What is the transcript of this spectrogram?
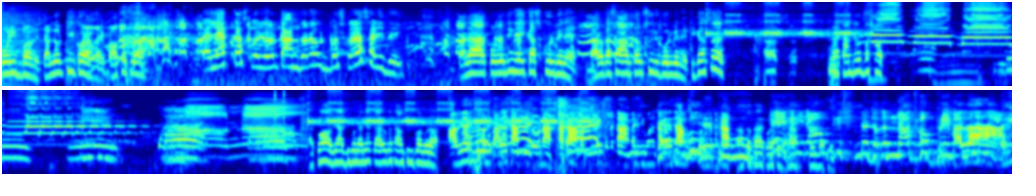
গরিব মানুষ তাহলে ওর কি করা যায় কত তো তাহলে এক কাজ করি ওর কান ধরে উঠবস করে ছাড়ি দেই তাহলে আর কোনোদিন এই কাজ করবি না। কারও কাছে আমটাম চুরি করবি না ঠিক আছে? আচ্ছা আমি আর জীবনে করব না। জীবনে আমার জীবনে কারও না। আচ্ছা আল্লাহ আমি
